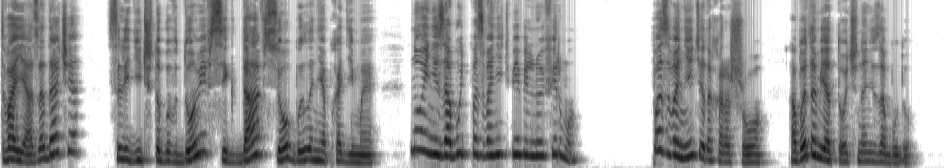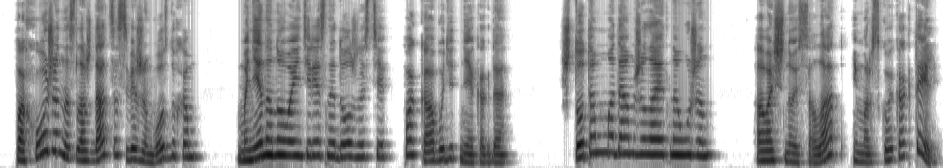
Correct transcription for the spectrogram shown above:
Твоя задача – следить, чтобы в доме всегда все было необходимое. Ну и не забудь позвонить в мебельную фирму. Позвонить – это хорошо. Об этом я точно не забуду. Похоже, наслаждаться свежим воздухом Мне на новой интересной должности пока будет некогда. Что там мадам желает на ужин? Овощной салат и морской коктейль.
